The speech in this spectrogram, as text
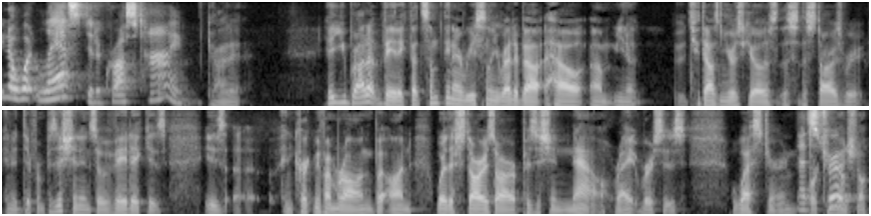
you know what lasted across time. Got it. Yeah, you brought up Vedic. That's something I recently read about how um, you know, 2000 years ago the, the stars were in a different position and so Vedic is is uh, and correct me if I'm wrong, but on where the stars are positioned now, right? versus western That's or true. conventional.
